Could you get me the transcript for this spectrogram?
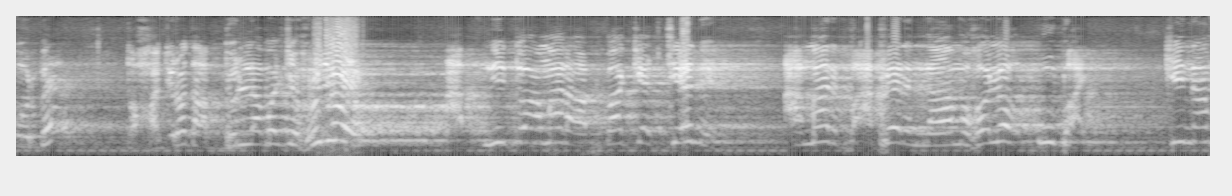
করবে? তো হজরত আবদুল্লাহ বলছে হুজুর আপনি তো আমার আব্বাকে চেনেন। আমার বাপের নাম হলো উবাই। কি নাম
